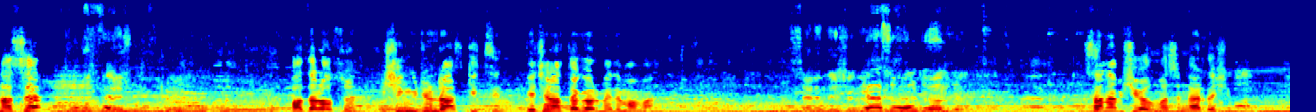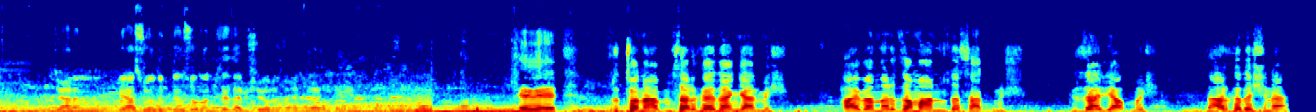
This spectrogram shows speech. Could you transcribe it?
Nasıl? 35. Pazar olsun. İşin gücün rast gitsin. Geçen hafta görmedim ama. Senin de işin Piyasa öldü öldü. Sana bir şey olmasın kardeşim. Canım piyasa öldükten sonra bize de bir şey olacak illa ki. Evet. Rıdvan abim Sarıkaya'dan gelmiş. Hayvanları zamanında satmış. Güzel yapmış. Da arkadaşına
